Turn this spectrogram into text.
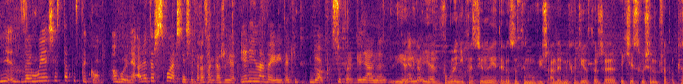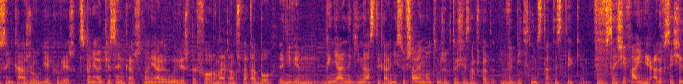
Nie, zajmuje się statystyką ogólnie, ale też społecznie się teraz angażuje. Janina Daily, taki blog. Super, genialny. Ja, ja, Uwielbiam. ja w ogóle nie kwestionuję tego, co ty mówisz, ale mi chodzi o to, że jak się słyszy na przykład o piosenkarzu, jako wiesz, wspaniały piosenkarz, wspaniały, wiesz, performer na przykład, albo, nie wiem, genialny gimnastyk, ale nie słyszałem o tym, że ktoś jest na przykład wybitnym statystykiem. W, w sensie fajnie, ale w sensie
